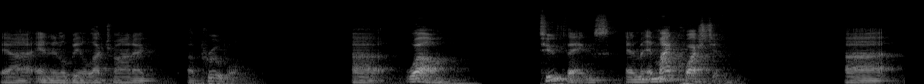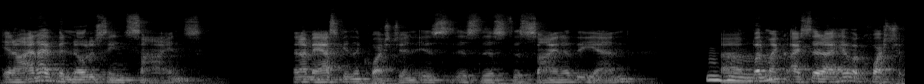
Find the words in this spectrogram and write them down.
Hmm. uh, and it'll be electronic approval. Uh, well, two things, and, and my question, uh, you know, and I've been noticing signs, and I'm asking the question: Is is this the sign of the end? Uh, Mhm. but my, I said I have a question.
